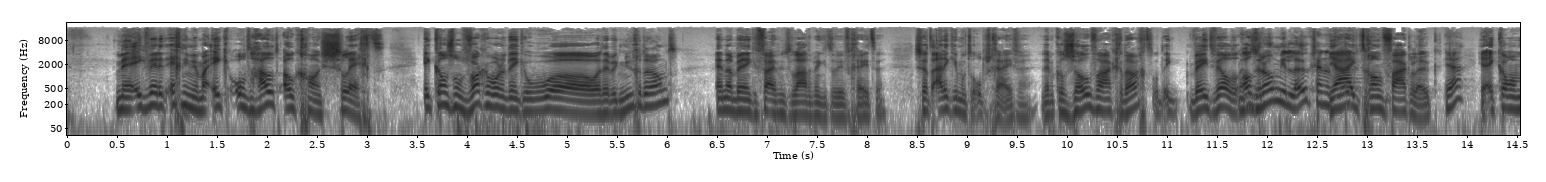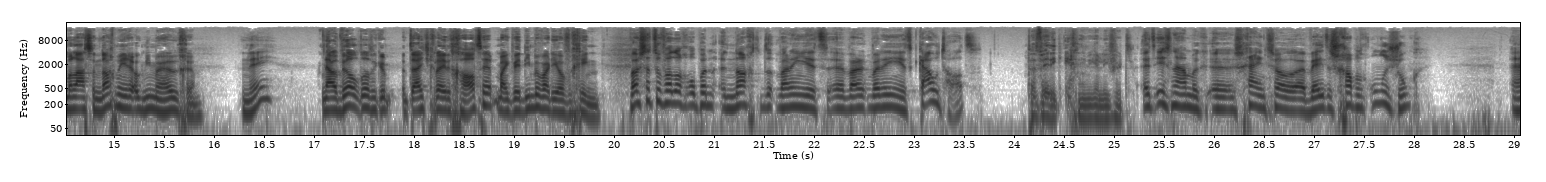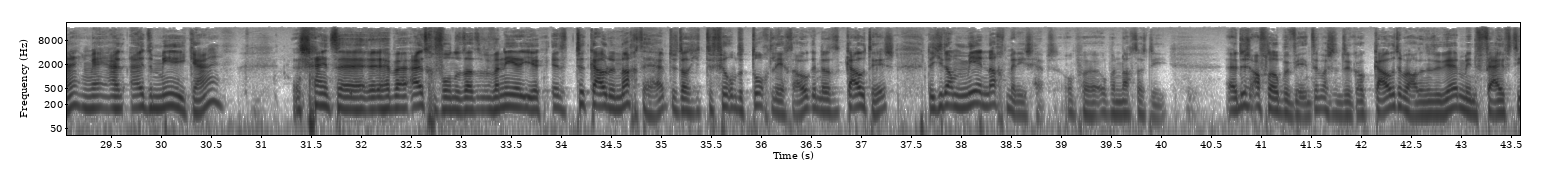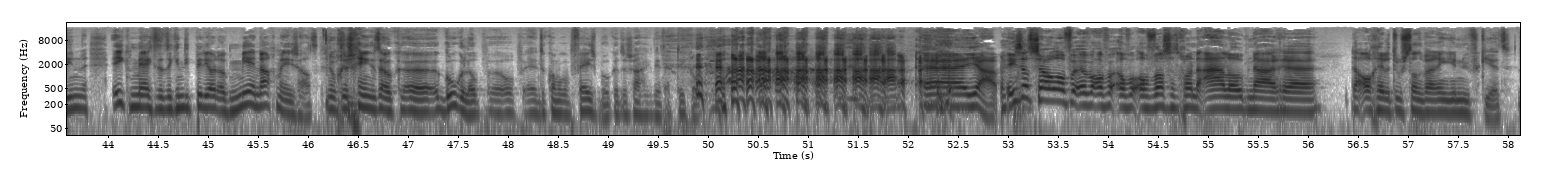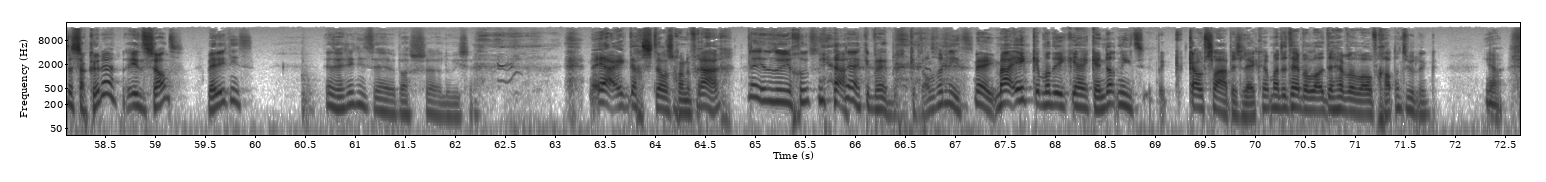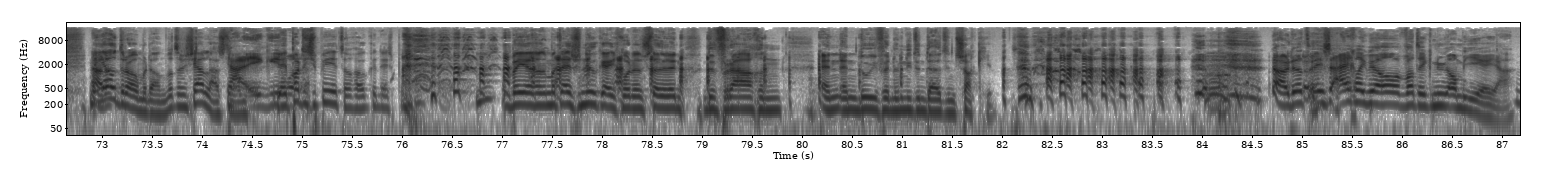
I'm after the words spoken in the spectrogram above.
Nee, ik weet het echt niet meer. Maar ik onthoud ook gewoon slecht. Ik kan soms wakker worden en denken... Wow, wat heb ik nu gedroomd? En dan ben ik het vijf minuten later ben ik het alweer vergeten. Dus ik had het eigenlijk in moeten opschrijven. Dat heb ik al zo vaak gedacht. Want ik weet wel dat als droom je leuk? Zijn dat Ja, leuk? ik droom vaak leuk. Ja? Ja, ik kan me mijn laatste nachtmerrie ook niet meer heugen. Nee? Nou, wel dat ik hem een tijdje geleden gehad heb, maar ik weet niet meer waar die over ging. Was dat toevallig op een, een nacht waarin je, het, eh, waar- waarin je het koud had? Dat weet ik echt niet meer, lieverd. Het is namelijk, eh, schijnt zo eh, wetenschappelijk onderzoek hè, uit, uit Amerika. Schijnt, hebben uitgevonden dat wanneer je te koude nachten hebt, dus dat je te veel op de tocht ligt ook en dat het koud is, dat je dan meer nachtmerries hebt op, op een nacht als die. Eh, dus afgelopen winter was het natuurlijk ook koud. en We hadden natuurlijk hè, min 15. Ik merkte dat ik in die periode ook meer nachtmerries had. Nog dus ging ik het ook eh googlen op, op, en toen kwam ik op Facebook en toen zag ik dit artikel. Eh, ja, is dat zo of, of, of, of was het gewoon de aanloop naar eh, de algehele toestand waarin je nu verkeert? Dat zou kunnen. Interessant. Weet ik niet. Dat weet ik niet, eh, Bas, eh, Louise. Nou ja, ik dacht, stel eens gewoon een vraag. Nee, dat doe je goed. Ja. Ja. ik, heb, ik heb het antwoord niet. Nee, maar ik, want ik herken dat niet. Koud slapen is lekker, maar dat hebben we, daar hebben we al over gehad natuurlijk. Ja. Maar Nou, jouw dat- dromen dan? Wat was jouw laatste Ja, ik- Jij participeert toch ook in deze podcast? Hm? Ben je Matthijs van Nieuwkerk gewoon een steun de vragen... en, en doe je verder niet een duit in het zakje? nou, dat is eigenlijk wel wat ik nu ambieer, ja.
